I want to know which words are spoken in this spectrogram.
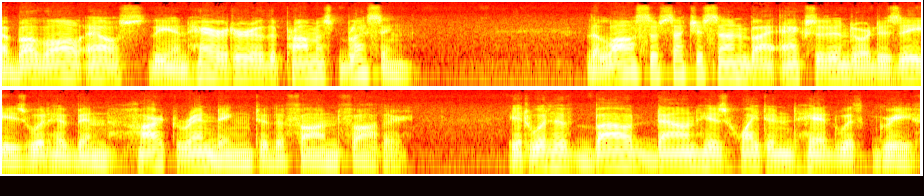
above all else the inheritor of the promised blessing. The loss of such a son by accident or disease would have been heart-rending to the fond father. It would have bowed down his whitened head with grief.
